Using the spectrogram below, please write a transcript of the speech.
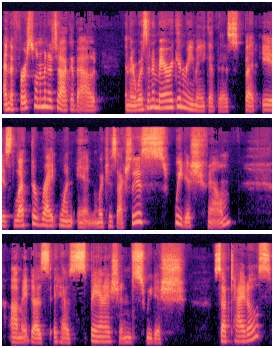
And the first one I'm going to talk about, and there was an American remake of this, but is Let the Right One In, which is actually a Swedish film. Um, it does, it has Spanish and Swedish subtitles.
